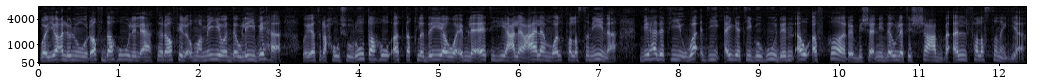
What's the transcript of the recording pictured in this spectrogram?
ويعلن رفضه للاعتراف الأممي والدولي بها ويطرح شروطه التقليدية وإملاءاته على العالم والفلسطينيين. بهدف وأد أي جهود أو أفكار بشأن دولة الشعب الفلسطينية.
